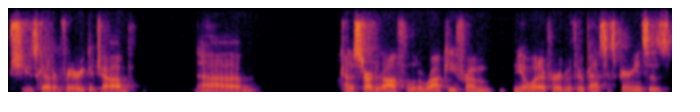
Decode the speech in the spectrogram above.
she's got a very good job. Um, kind of started off a little rocky from you know what I've heard with her past experiences,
